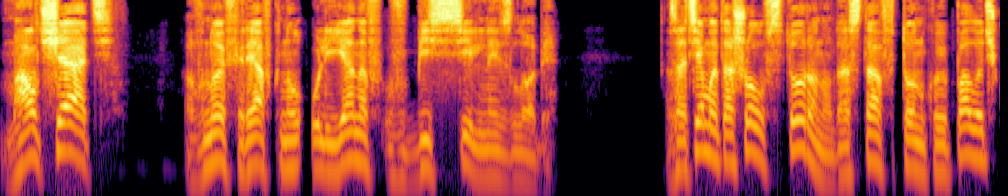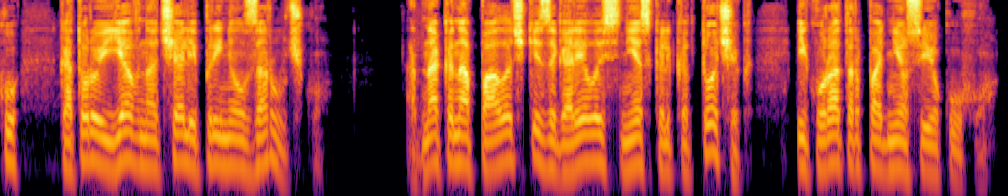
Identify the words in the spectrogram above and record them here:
«Молчать!» Вновь рявкнул Ульянов в бессильной злобе. Затем отошел в сторону, достав тонкую палочку, которую я вначале принял за ручку. Однако на палочке загорелось несколько точек, и куратор поднес ее к уху.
